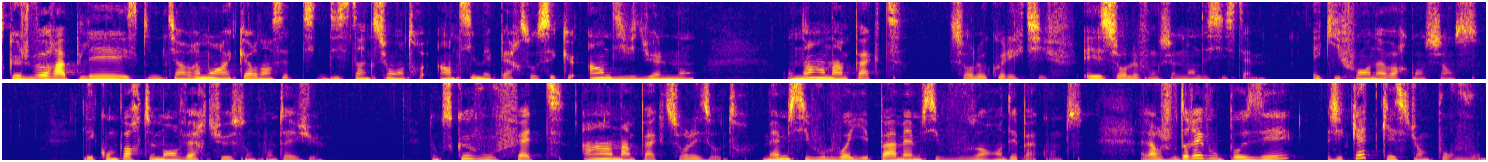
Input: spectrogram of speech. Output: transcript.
ce que je veux rappeler et ce qui me tient vraiment à cœur dans cette distinction entre intime et perso, c'est que individuellement, on a un impact sur le collectif et sur le fonctionnement des systèmes, et qu'il faut en avoir conscience. Les comportements vertueux sont contagieux. Donc ce que vous faites a un impact sur les autres, même si vous ne le voyez pas, même si vous vous en rendez pas compte. Alors je voudrais vous poser, j'ai quatre questions pour vous,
